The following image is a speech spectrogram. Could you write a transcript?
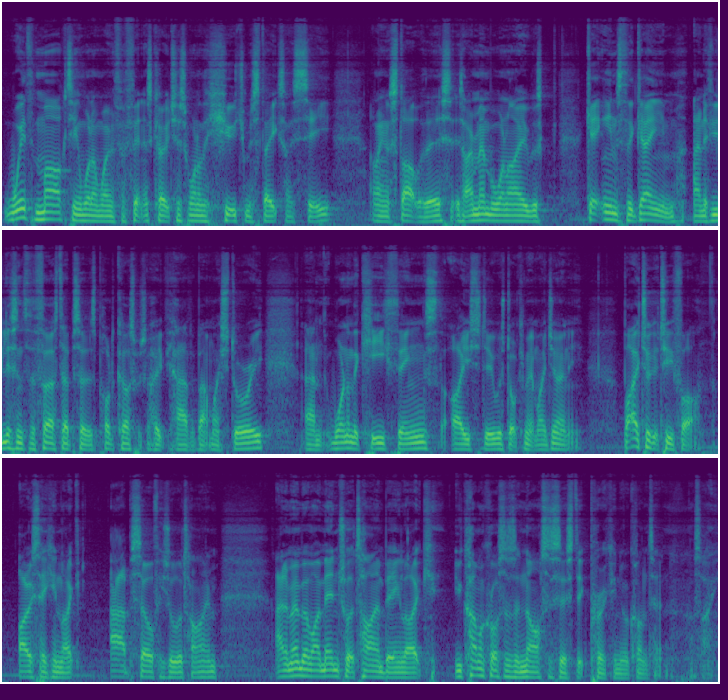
with marketing 101 for fitness coaches, one of the huge mistakes I see, and I'm going to start with this, is I remember when I was getting into the game, and if you listen to the first episode of this podcast, which I hope you have about my story, um, one of the key things that I used to do was document my journey. But I took it too far. I was taking like ab selfies all the time. And I remember my mentor at the time being like, you come across as a narcissistic prick in your content. I was like,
